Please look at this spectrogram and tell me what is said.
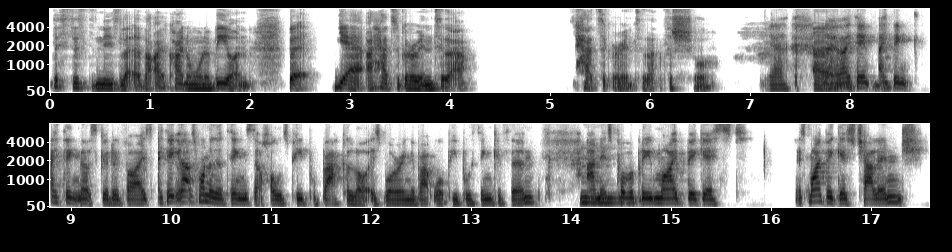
this is the newsletter that I kind of want to be on. But yeah, I had to grow into that. Had to grow into that for sure. Yeah, um, no, I think I think I think that's good advice. I think that's one of the things that holds people back a lot is worrying about what people think of them, mm. and it's mm. probably my biggest. It's my biggest challenge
